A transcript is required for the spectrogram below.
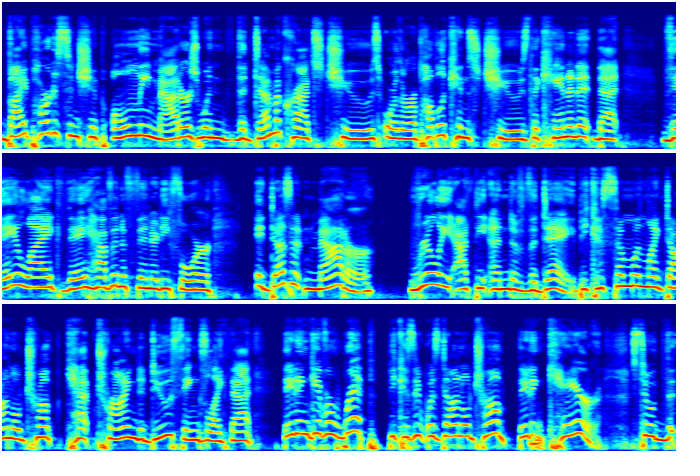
bipartisanship only matters when the Democrats choose or the Republicans choose the candidate that they like, they have an affinity for. It doesn't matter really at the end of the day because someone like Donald Trump kept trying to do things like that. They didn't give a rip because it was Donald Trump. They didn't care. So the,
